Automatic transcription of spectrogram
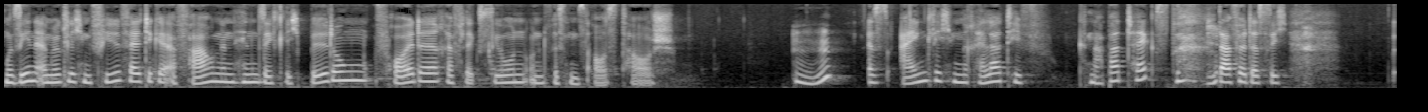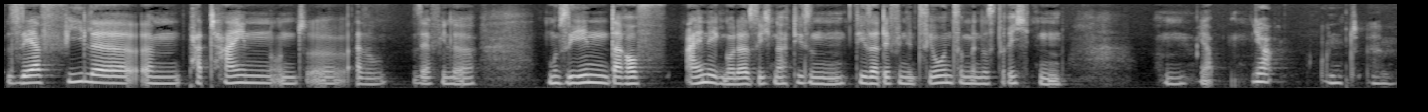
Museen ermöglichen vielfältige Erfahrungen hinsichtlich Bildung, Freude, Reflexion und Wissensaustausch. Mhm. Es ist eigentlich ein relativ knapper Text dafür, dass sich sehr viele ähm, Parteien und äh, also sehr viele Museen darauf einigen oder sich nach diesen, dieser Definition zumindest richten. Ähm, ja. Ja, und ähm,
